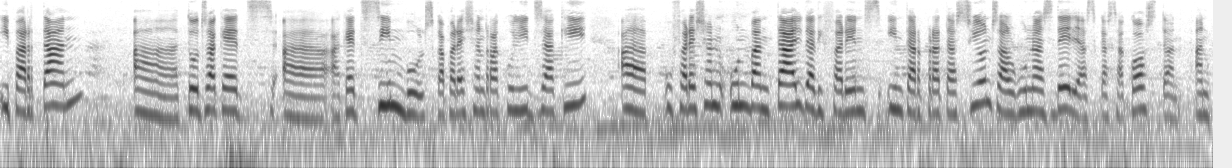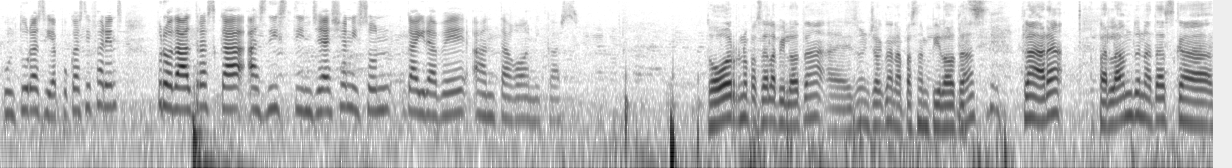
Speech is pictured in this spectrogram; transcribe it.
I, per tant, eh, tots aquests, eh, aquests símbols que apareixen recollits aquí eh, ofereixen un ventall de diferents interpretacions, algunes d'elles que s'acosten en cultures i èpoques diferents, però d'altres que es distingeixen i són gairebé antagòniques. Torno a passar la pilota, eh, és un joc d'anar passant pilotes. Sí. Clar, ara parlàvem d'una tasca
